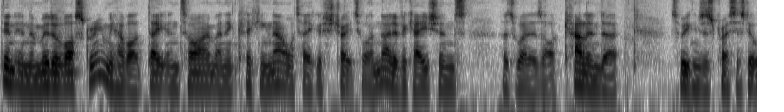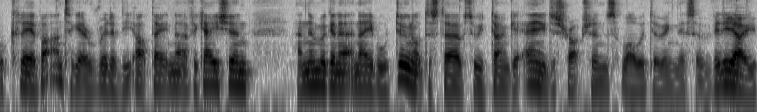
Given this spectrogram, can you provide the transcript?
Then in the middle of our screen we have our date and time and then clicking that will take us straight to our notifications as well as our calendar. So we can just press this little clear button to get rid of the update notification and then we're going to enable do not disturb so we don't get any disruptions while we're doing this video.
